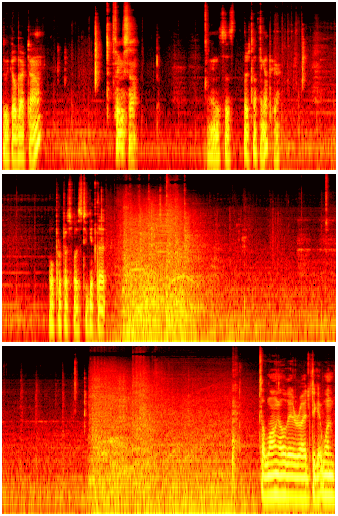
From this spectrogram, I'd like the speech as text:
Do we go back down? I think so. I mean, this is there's nothing up here. Whole purpose was to get that. It's a long elevator ride to get one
